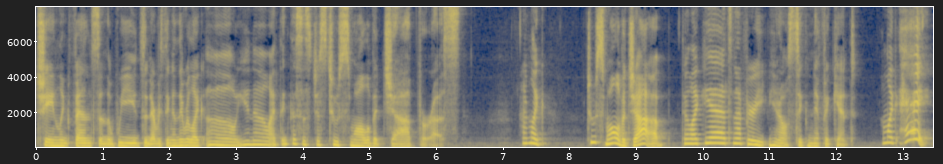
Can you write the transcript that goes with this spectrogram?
chain link fence and the weeds and everything and they were like, "Oh, you know, I think this is just too small of a job for us." I'm like, too small of a job. They're like, yeah, it's not very, you know, significant. I'm like, hey,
